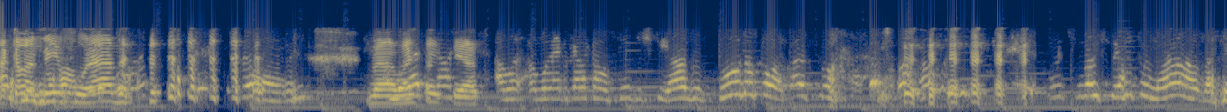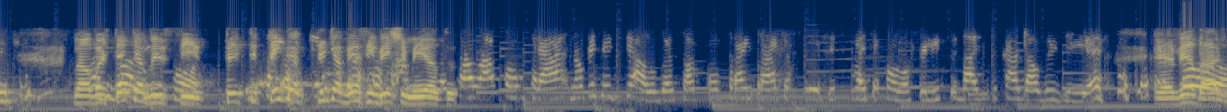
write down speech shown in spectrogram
Aquela meia furada. Não, mas tá aquela, certo. A, a mulher com aquela calcinha espiando tudo, pô. Tá, pô. não é certo, não, rapaz. Não, mas, mas tem que haver sim. Tem, tem, tem, que, tem que haver esse investimento. É só lá comprar, não precisa de diálogo, é só comprar e dar, que isso vai ser como a felicidade do casal do dia. É verdade.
